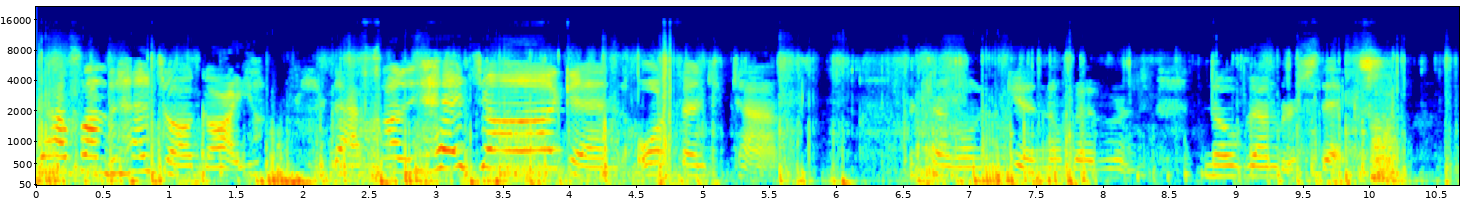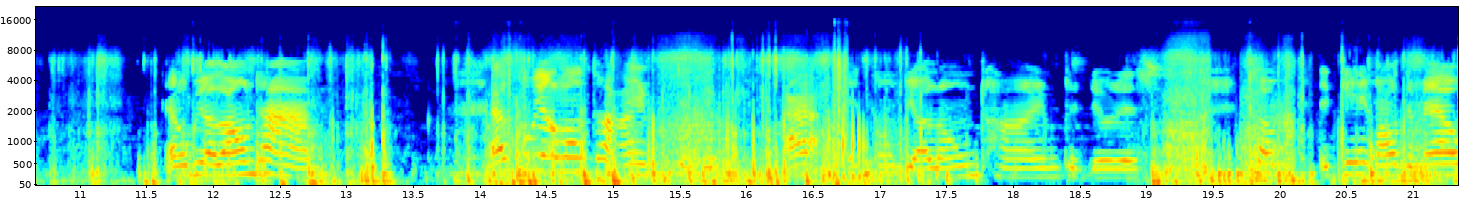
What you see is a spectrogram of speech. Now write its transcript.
We have from the Hedgehog guy. They have Sonic the Hedgehog and Adventure Time. Which I'm gonna get November November 6th. That'll be a long time. That's gonna be a long time to do. That, it's gonna be a long time to do this. Come, it came out the mail.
